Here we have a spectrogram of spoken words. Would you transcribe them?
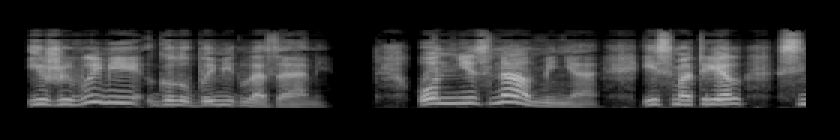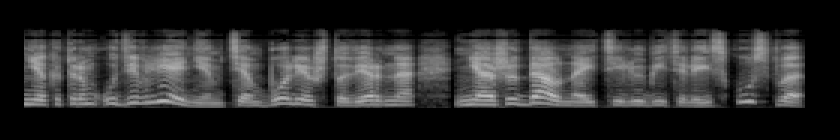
и живыми голубыми глазами. Он не знал меня и смотрел с некоторым удивлением, тем более, что, верно, не ожидал найти любителя искусства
